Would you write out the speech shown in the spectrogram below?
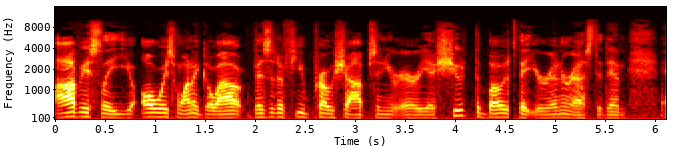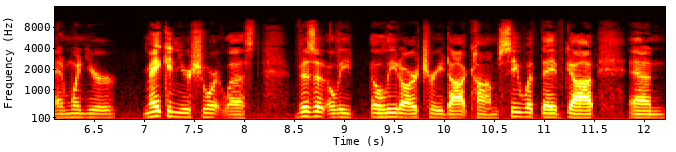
obviously you always want to go out, visit a few pro shops in your area, shoot the bows that you're interested in, and when you're making your short list, visit elite, elitearchery.com, see what they've got, and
